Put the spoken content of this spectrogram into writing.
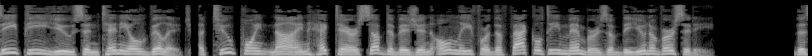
CPU Centennial Village, a 2.9-hectare subdivision only for the faculty members of the university. The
